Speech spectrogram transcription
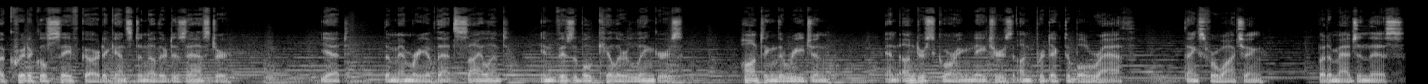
a critical safeguard against another disaster. Yet, the memory of that silent, invisible killer lingers, haunting the region and underscoring nature's unpredictable wrath. Thanks for watching. But imagine this.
